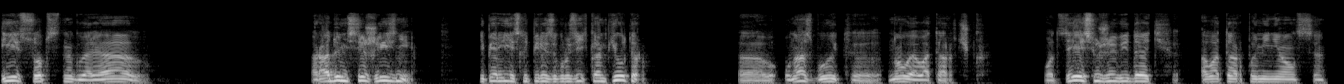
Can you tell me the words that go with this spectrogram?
и, собственно говоря, радуемся жизни. Теперь, если перезагрузить компьютер, э, у нас будет э, новый аватарчик. Вот здесь уже, видать, аватар поменялся.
